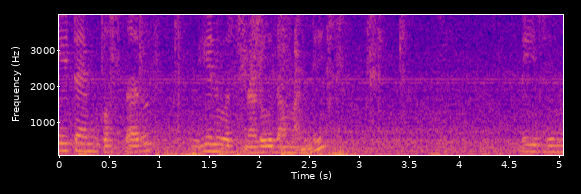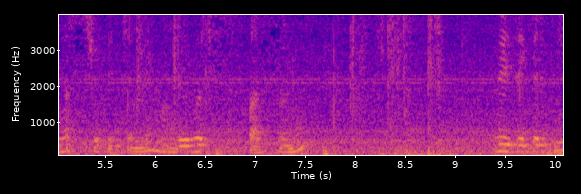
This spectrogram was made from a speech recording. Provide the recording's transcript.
ఏ టైంకి వస్తారు? యూనివర్స్ని అడుగుదామండి. ప్లీజ్ యూనివర్స్ చూపించండి. మా రివర్స్ పర్సన్ వీరి దగ్గరికి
